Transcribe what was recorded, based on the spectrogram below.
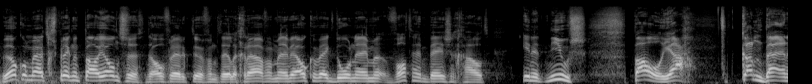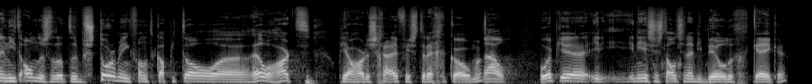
Welkom bij het gesprek met Paul Jansen, de hoofdredacteur van de Telegraaf, waarmee we elke week doornemen wat hem bezighoudt in het nieuws. Paul, ja, het kan bijna niet anders dan dat de bestorming van het kapitaal uh, heel hard op jouw harde schijf is terechtgekomen. Nou. Hoe heb je in, in eerste instantie naar die beelden gekeken?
